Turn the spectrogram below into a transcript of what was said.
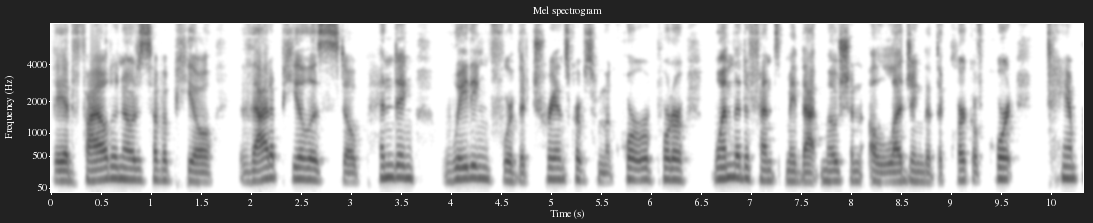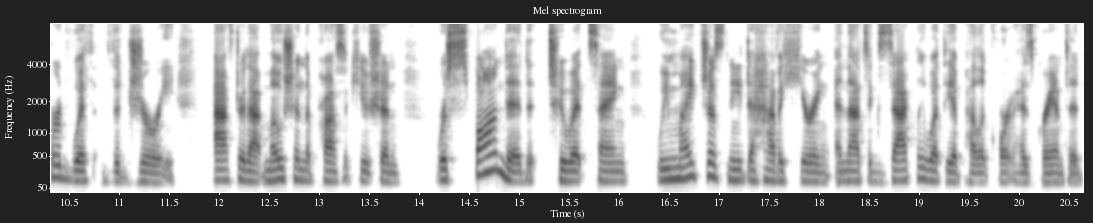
They had filed a notice of appeal. That appeal is still pending, waiting for the transcripts from the court reporter when the defense made that motion alleging that the clerk of court tampered with the jury. After that motion, the prosecution responded to it saying, We might just need to have a hearing. And that's exactly what the appellate court has granted.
